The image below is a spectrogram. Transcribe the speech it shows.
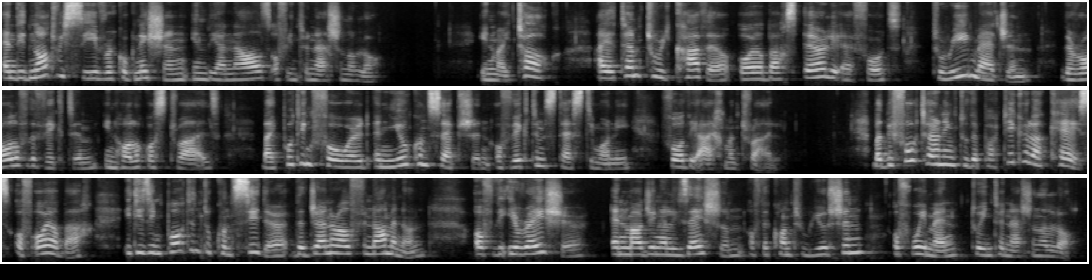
and did not receive recognition in the annals of international law. In my talk, I attempt to recover Auerbach's early efforts to reimagine the role of the victim in Holocaust trials by putting forward a new conception of victims' testimony for the Eichmann trial. But before turning to the particular case of Auerbach, it is important to consider the general phenomenon of the erasure and marginalization of the contribution of women to international law.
